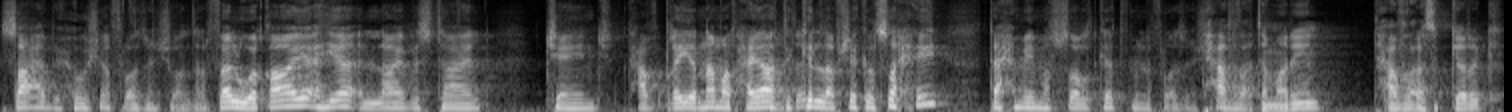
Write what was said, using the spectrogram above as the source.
صعب يحوشه frozen shoulder، فالوقاية هي ال lifestyle change تغير نمط حياتك منطق. كله بشكل صحي تحمي مفصل الكتف من ال frozen shoulder. تحافظ على تمارين تحافظ على سكرك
